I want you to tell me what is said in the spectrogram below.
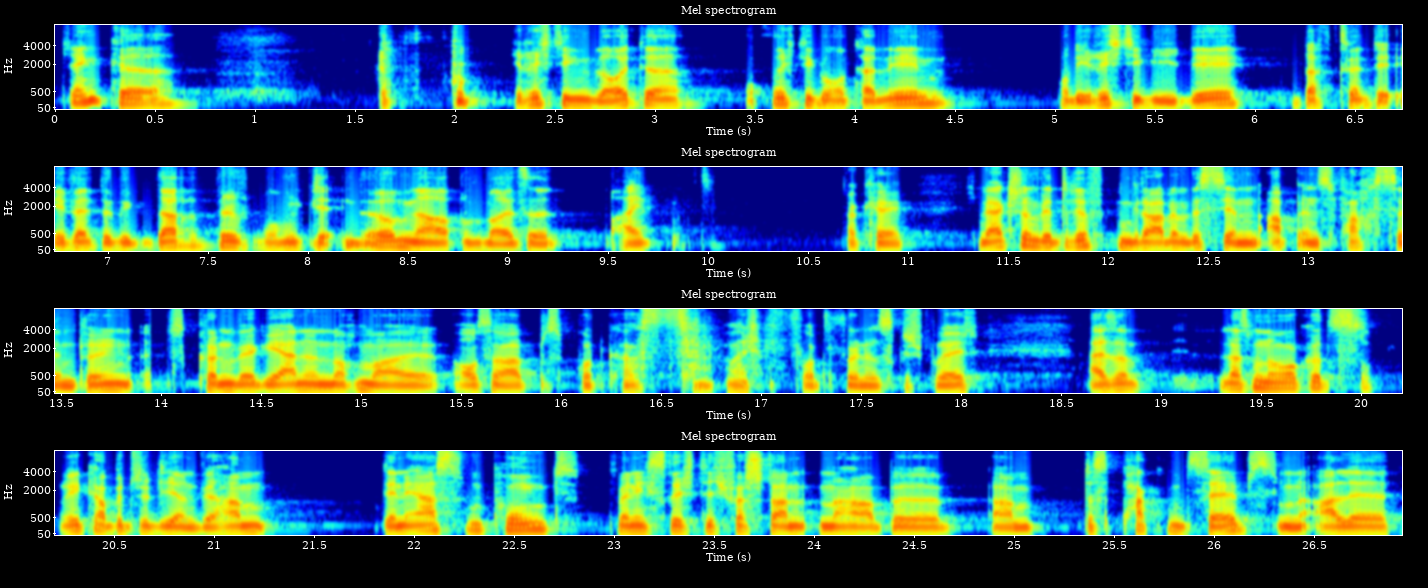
ich denke, die richtigen Leute das richtige Unternehmen und die richtige Idee. Das könnte eventuell die Gesamtbevölkerung in irgendeiner Art und Weise beeinflussen. Okay. Ich merke schon, wir driften gerade ein bisschen ab ins Fachsimpeln. Das können wir gerne nochmal außerhalb des Podcasts mal fortführen, das Gespräch. Also, lass mich nochmal kurz rekapitulieren. Wir haben den ersten Punkt, wenn ich es richtig verstanden habe, ähm, das Packgut selbst und alle,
